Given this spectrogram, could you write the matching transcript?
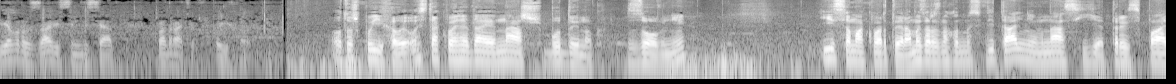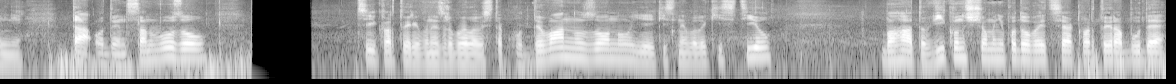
євро за 80 квадратів. Поїхали. Отож, поїхали. Ось так виглядає наш будинок ззовні. І сама квартира. Ми зараз знаходимося в вітальні. В нас є три спальні та один санвузол. В цій квартирі вони зробили ось таку диванну зону, є якийсь невеликий стіл. Багато вікон, що мені подобається. Квартира буде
